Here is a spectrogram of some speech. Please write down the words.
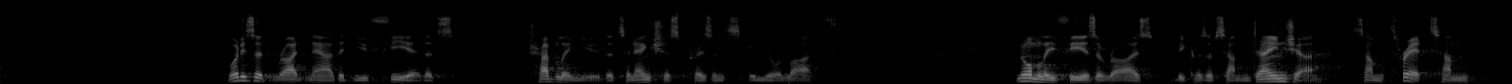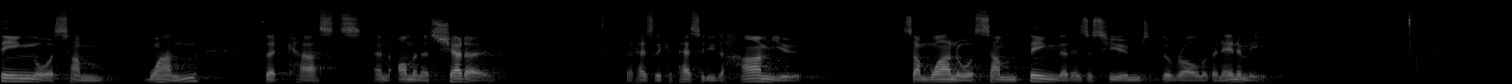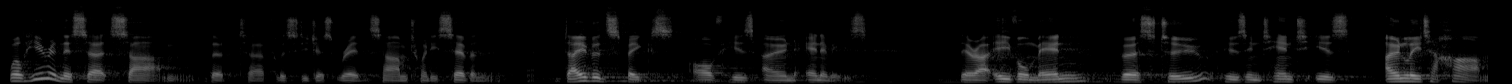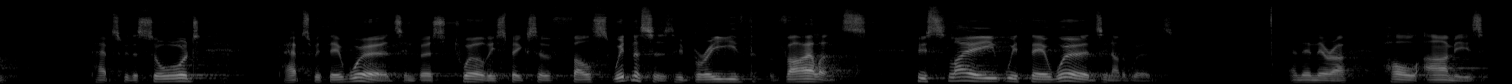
What is it right now that you fear that's troubling you, that's an anxious presence in your life? Normally, fears arise because of some danger, some threat, some thing or someone that casts an ominous shadow, that has the capacity to harm you, someone or something that has assumed the role of an enemy. Well, here in this uh, psalm, that uh, Felicity just read, Psalm 27, David speaks of his own enemies. There are evil men, verse 2, whose intent is only to harm, perhaps with a sword, perhaps with their words. In verse 12, he speaks of false witnesses who breathe violence, who slay with their words, in other words. And then there are whole armies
